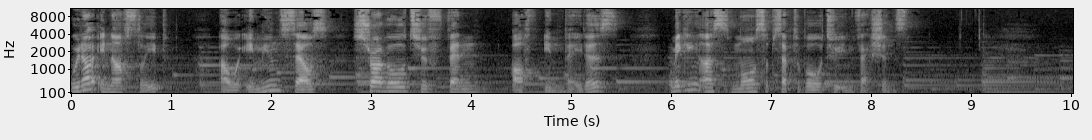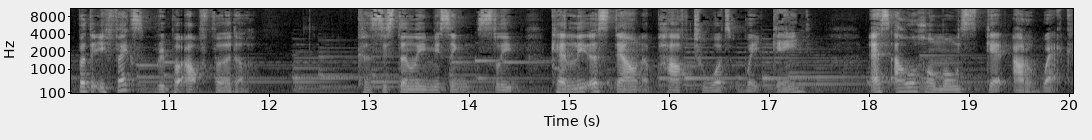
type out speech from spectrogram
Without enough sleep, our immune cells struggle to fend off invaders, making us more susceptible to infections. But the effects ripple out further. Consistently missing sleep can lead us down a path towards weight gain as our hormones get out of whack.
